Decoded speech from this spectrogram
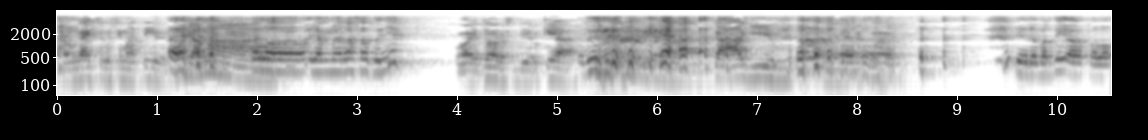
Kalau enggak eksekusi mati. oh jangan Kalau yang merah satunya? Wah itu harus di Rukia. Iya. Ke Agim. Ya, ke- ya udah berarti eh, kalau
